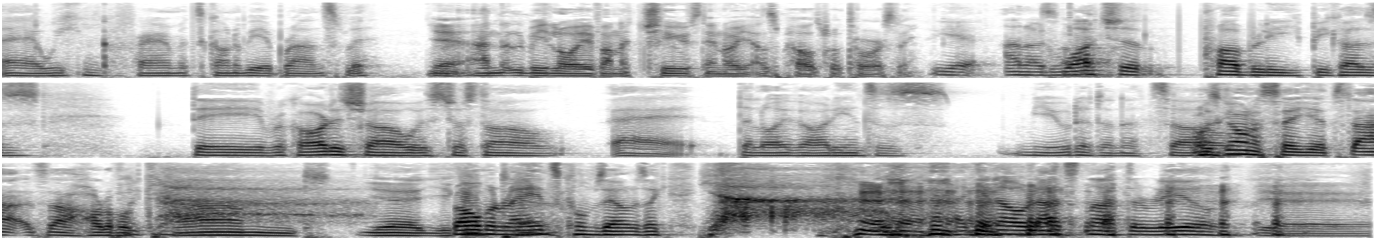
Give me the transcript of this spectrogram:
Uh, we can confirm it's going to be a brand split. Yeah, and it'll be live on a Tuesday night as opposed to a Thursday. Yeah, and I'd So- watch it probably because the recorded show is just all uh, the live audience is muted and it's all. I was going to say it's that it's that horrible Like, canned. Yeah, you Roman Reigns comes out and is like, yeah, and you know that's not the real. Yeah, yeah,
